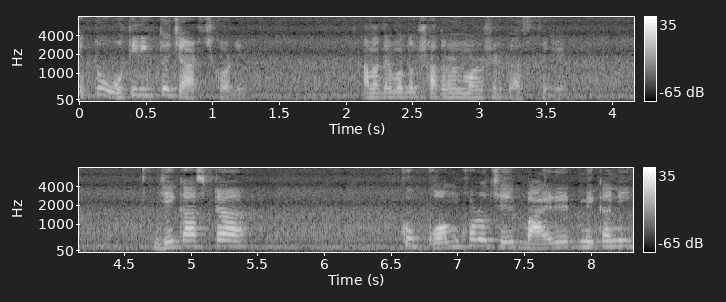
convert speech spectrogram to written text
একটু অতিরিক্ত চার্জ করে আমাদের মতন সাধারণ মানুষের কাছ থেকে। যে কাজটা খুব কম খরচে বাইরের মেকানিক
